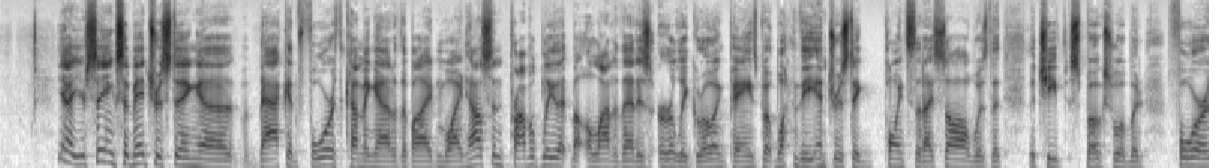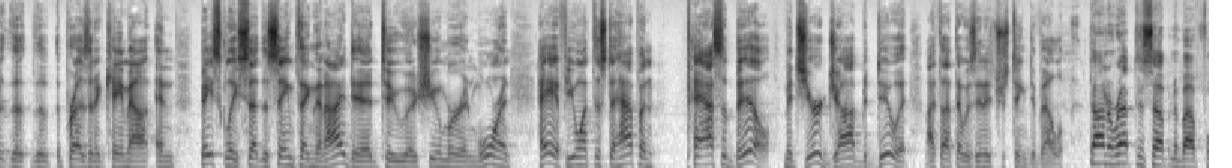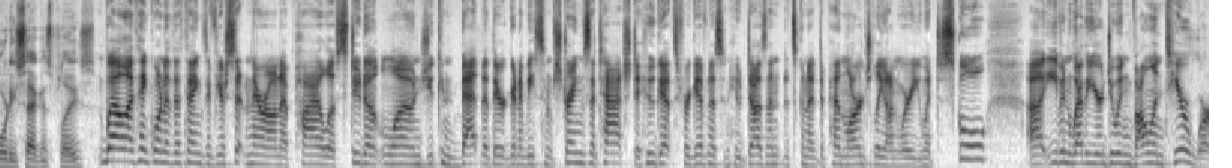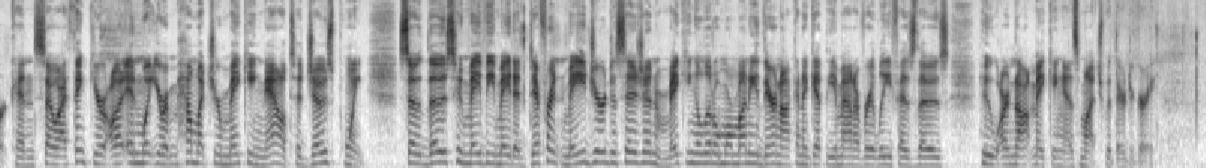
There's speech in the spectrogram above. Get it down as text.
Yeah, you're seeing some interesting uh, back and forth coming out of the Biden White House, and probably that, a lot of that is early growing pains. But one of the interesting points that I saw was that the chief spokeswoman for the, the, the president came out and basically said the same thing that I did to uh, Schumer and Warren. Hey, if you want this to happen, pass a bill. It's your job to do it. I thought that was an interesting development. Donna, wrap this up in about 40 seconds, please. Well, I think one of the things, if you're sitting there on a pile of student loans, you can bet that there are going to be some strings attached to who gets forgiveness and who doesn't. It's going to depend largely on where you went to school, uh, even whether you're doing volunteer work. And so I think you're, uh, and what you're, how much you're making now, to Joe's point. So those who maybe made a different major decision or making a little more money, they're not going to get the amount of relief as those who are not making as much with their degree.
